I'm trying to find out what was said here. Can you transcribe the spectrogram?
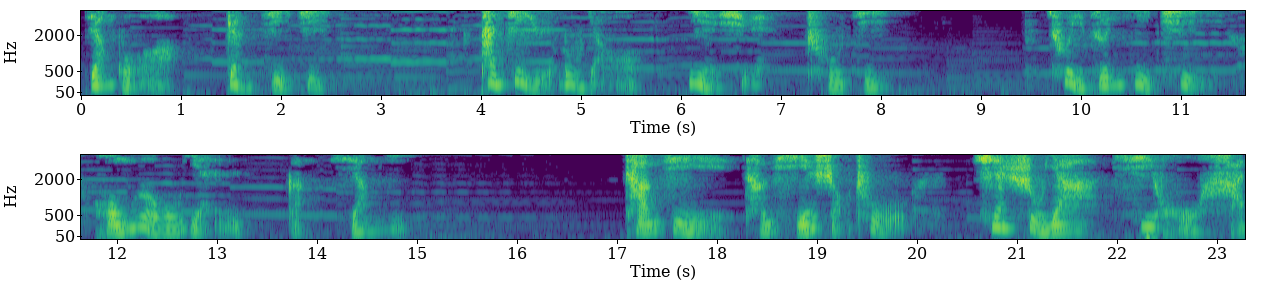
江果正寂寂，叹寄雨路遥，夜雪初积。翠尊意气，红萼无言，耿相忆。常记曾携手处，千树压西湖寒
